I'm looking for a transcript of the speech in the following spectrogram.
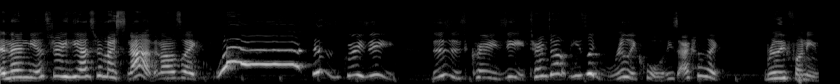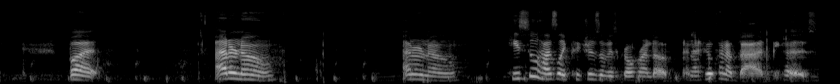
And then yesterday he asked for my snap and I was like, "What? This is crazy. This is crazy." Turns out he's like really cool. He's actually like really funny. But I don't know. I don't know. He still has like pictures of his girlfriend up, and I feel kind of bad because,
